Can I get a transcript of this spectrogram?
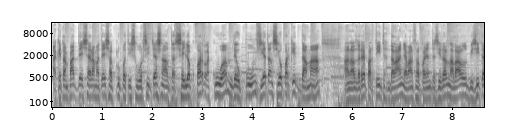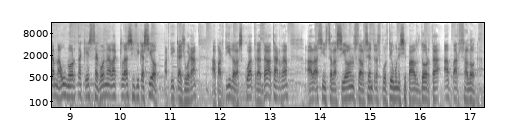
Aquest empat deixa ara mateix el Club Patí Subursitges en el tercer lloc per la cua amb 10 punts i atenció perquè demà, en el darrer partit de l'any, abans del parèntesi del Nadal, visita a un Horta que és segona a la classificació, partit que jugarà a partir de les 4 de la tarda a les instal·lacions del Centre Esportiu Municipal d'Horta a Barcelona.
